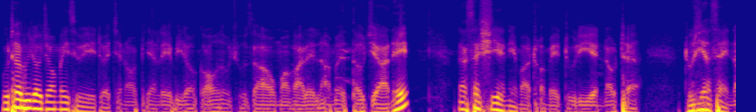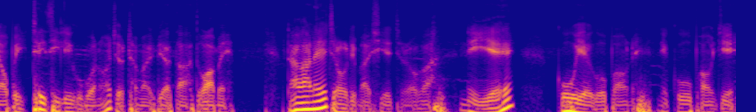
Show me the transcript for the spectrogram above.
ခုထပ်ပြီးတော့ကျောင်းမိတ်ဆွေတွေအတွက်ကျွန်တော်ပြန်လဲပြီးတော့အကောင်းဆုံးကြိုးစားအောင်မှာကလည်းလာမယ်တောက်ကြနေ28ရက်နေ့မှာထွက်မယ်ဒူရီရဲ့နောက်ထပ်ဒုတိယဆိုင်နောက်ပိတ်ထိတ်စီလေးကိုပေါ့နော်ကျွန်တော်ထပ်မပြသသွားမယ်ဒါကလည်းကျွန်တော်ဒီမှာရှိရကျွန်တော်က2ရယ်9ရယ်ကိုပေါင်းတယ်2ကိုပေါင်းခြင်း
